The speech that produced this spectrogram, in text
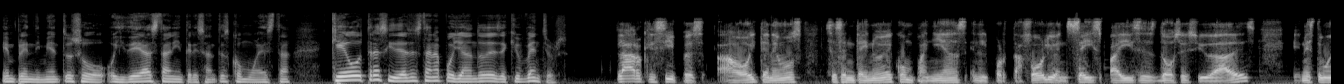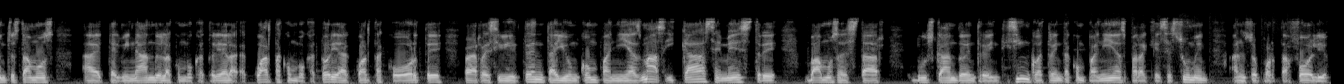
emprendimientos o, o ideas tan interesantes como esta, ¿qué otras ideas están apoyando desde Cube Ventures? Claro que sí, pues hoy tenemos 69 compañías en el portafolio en seis países, 12 ciudades. En este momento estamos ah, terminando la convocatoria, la cuarta convocatoria, la cuarta cohorte para recibir 31 compañías más y cada semestre vamos a estar buscando entre 25 a 30 compañías para que se sumen a nuestro portafolio.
